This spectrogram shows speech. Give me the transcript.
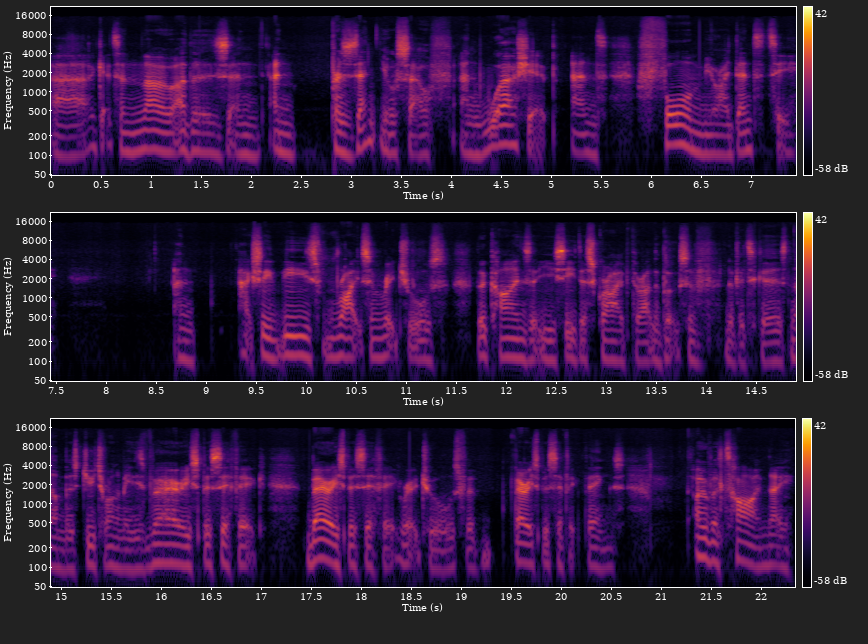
uh, get to know others and, and present yourself and worship and form your identity and actually these rites and rituals, the kinds that you see described throughout the books of Leviticus, Numbers, Deuteronomy, these very specific, very specific rituals for very specific things, over time they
